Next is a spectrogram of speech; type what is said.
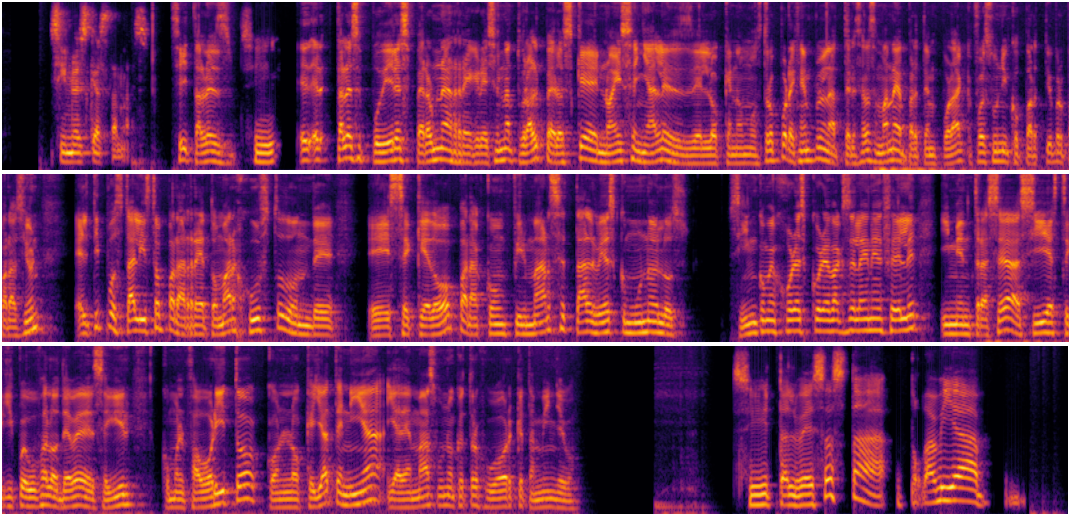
si no es que hasta más. Sí, tal vez. Sí. Eh, eh, tal vez se pudiera esperar una regresión natural, pero es que no hay señales de lo que nos mostró, por ejemplo, en la tercera semana de pretemporada, que fue su único partido de preparación. El tipo está listo para retomar justo donde eh, se quedó, para confirmarse tal vez como uno de los cinco mejores corebacks de la NFL. Y mientras sea así, este equipo de Buffalo debe de seguir como el favorito, con lo que ya tenía y además uno que otro jugador que también llegó. Sí, tal vez hasta todavía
